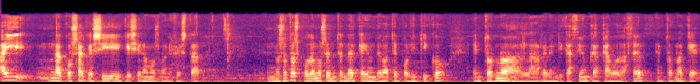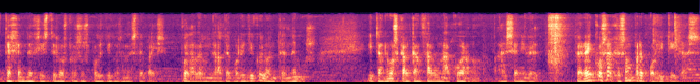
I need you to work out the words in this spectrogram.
hay una cosa que sí quisiéramos manifestar. Nosotros podemos entender que hay un debate político en torno a la reivindicación que acabo de hacer, en torno a que dejen de existir los presos políticos en este país. Puede haber un debate político y lo entendemos. Y tenemos que alcanzar un acuerdo a ese nivel. Pero hay cosas que son prepolíticas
